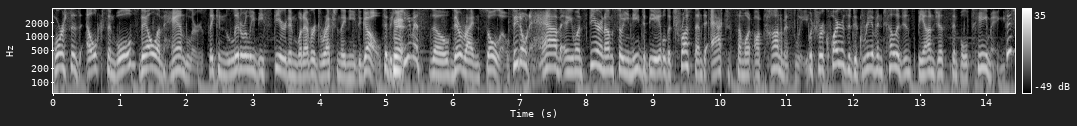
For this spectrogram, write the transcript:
horses, elks, and wolves, they all have handlers. They can literally be steered in whatever direction they need to go. The behemoths, though, they're riding solo. They don't have anyone steering them, so you need to be able to trust them to act somewhat autonomously, which requires a degree of intelligence beyond just simple taming. This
